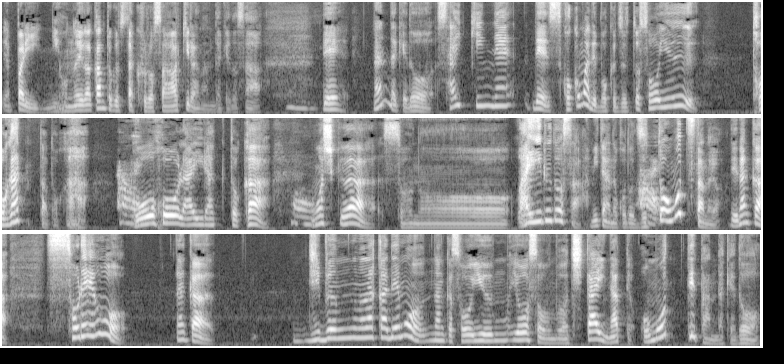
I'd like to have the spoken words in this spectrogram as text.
やっぱり日本の映画監督って言ったら黒澤明なんだけどさ、で、なんだけど、最近ね、で、ここまで僕ずっとそういう、尖ったとか、合法来楽とか、もしくは、その、ワイルドさみたいなことをずっと思ってたのよ。で、なんか、それを、なんか、自分の中でも、なんかそういう要素を持ちたいなって思ってたんだけど、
